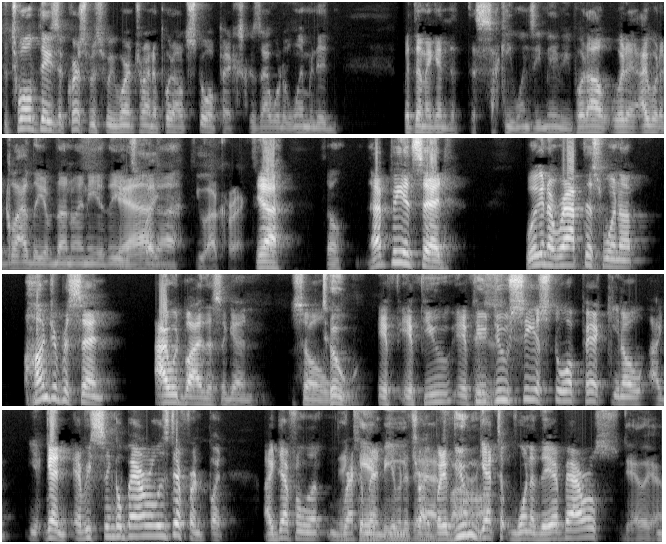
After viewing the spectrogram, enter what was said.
the twelve days of Christmas, we weren't trying to put out store picks because that would have limited. But then again, the, the sucky ones he made me put out, would I would have gladly have done any of these. Yeah. But, uh, You are correct. Yeah. So that being said, we're gonna wrap this one up. Hundred percent, I would buy this again. So Two. if if you if you This do see a store pick, you know, I again every single barrel is different, but I definitely They recommend can't be giving it a try. that But if you far can get to one of their barrels, Yeah,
